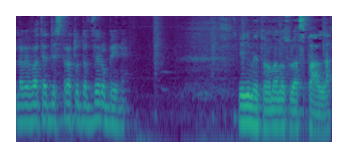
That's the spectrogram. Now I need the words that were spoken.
L'avevate addestrato davvero bene. Io gli metto una mano sulla spalla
